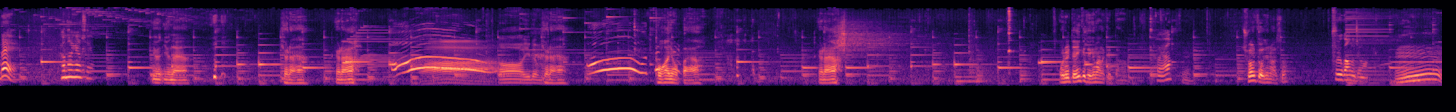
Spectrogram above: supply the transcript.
네. 편하게 하세요. 유, 유나야. 유나야. 유나야. 아 이름. 유나야. 동환이 오빠야. 유나야. 어릴 때 인기 되게 많았겠다. 저요? 중학교 어디 나왔어? 불광중학교. 음.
